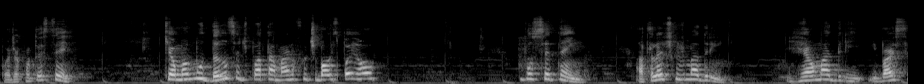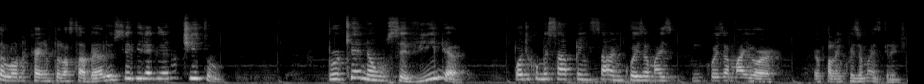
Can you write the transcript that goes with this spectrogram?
pode acontecer. Que é uma mudança de patamar no futebol espanhol. Você tem Atlético de Madrid, Real Madrid e Barcelona caindo pelas tabelas e o Sevilha ganhando o título. Por que não o Sevilha pode começar a pensar em coisa mais em coisa maior eu falar em coisa mais grande.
